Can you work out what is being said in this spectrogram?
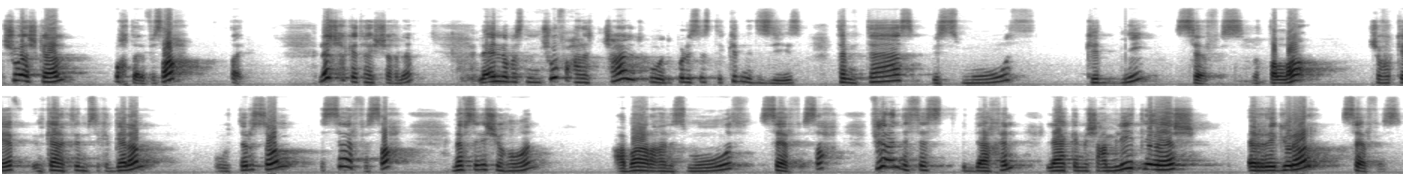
شو اشكال مختلفة صح؟ طيب. ليش حكيت هاي الشغلة؟ لأنه بس نشوف على childhood polycystic kidney disease تمتاز ب smooth kidney surface نطلع شوفوا كيف بامكانك تمسك القلم وترسم ال surface صح؟ نفس الشيء هون عبارة عن smooth surface صح؟ في عندها cyst بالداخل لكن مش عاملة لإيش؟ irregular surface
